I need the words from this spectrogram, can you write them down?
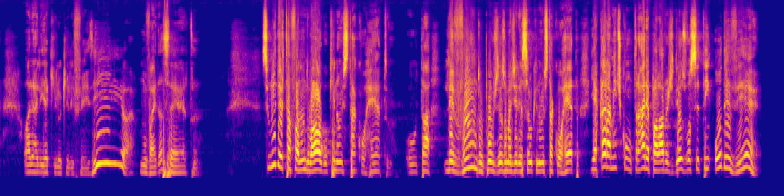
olha ali aquilo que ele fez, Ih, ó, não vai dar certo. Se o líder está falando algo que não está correto, ou está levando o povo de Deus a uma direção que não está correta, e é claramente contrária à palavra de Deus, você tem o dever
